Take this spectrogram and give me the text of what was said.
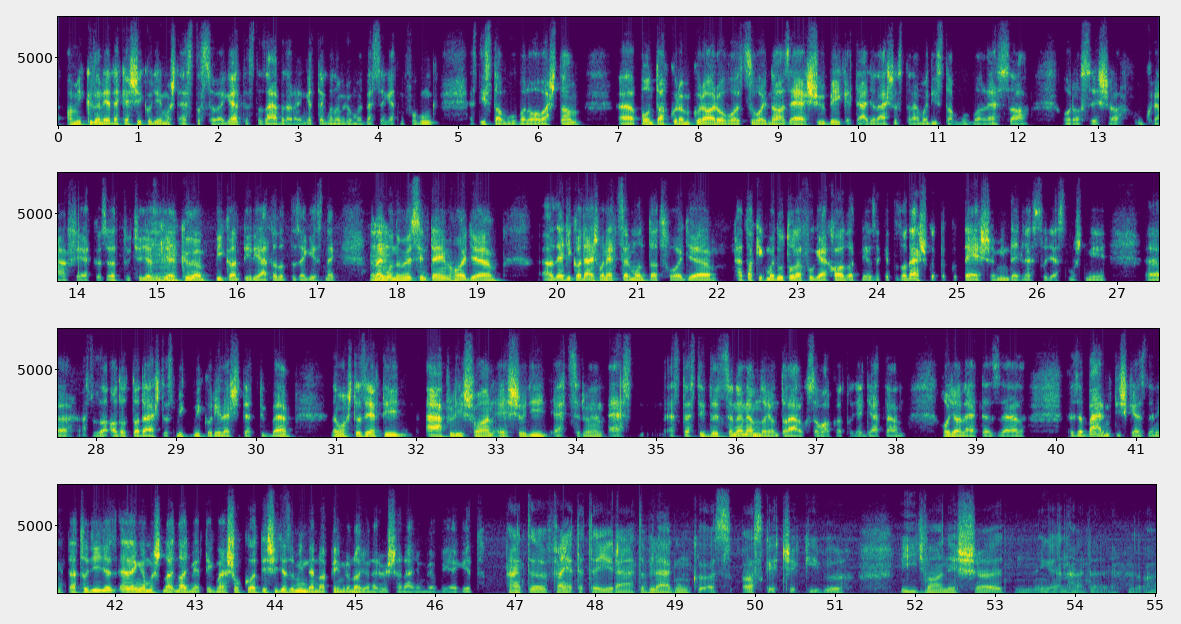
ami külön érdekesség, hogy én most ezt a szöveget, ezt az Ábel a rengetegben, amiről majd beszélgetni fogunk, ezt Isztambulban olvastam, pont akkor, amikor arról volt szó, hogy na az első béketárgyalás, az talán majd Isztambulban lesz a orosz és a ukrán fél között, úgyhogy ez mm. ilyen külön pikantériát adott az egésznek. De mm. megmondom őszintén, hogy az egyik adásban egyszer mondtad, hogy hát akik majd utólag fogják hallgatni ezeket az adásokat, akkor teljesen mindegy lesz, hogy ezt most mi, ezt az adott adást, ezt mikor élesítettük be, de most azért így április van, és hogy így egyszerűen ezt ezt, ezt így nem nagyon találok szavakat, hogy egyáltalán hogyan lehet ezzel, ezzel bármit is kezdeni. Tehát, hogy így ez, ez engem most nagy, nagy mértékben sokkolt, és így ez a mindennapjaimra nagyon erősen rányomja a bélyegét. Hát feje tetejére át a világunk, az, az kétség kívül így van, és igen, hát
